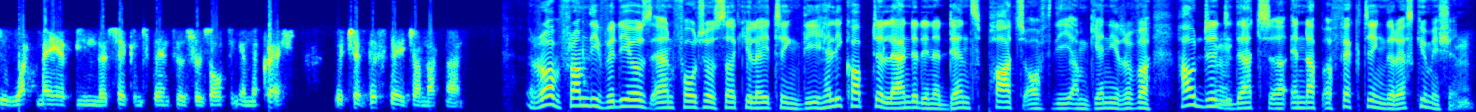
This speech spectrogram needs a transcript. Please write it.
to what may have been the circumstances resulting in the crash, which at this stage are not known. Rob, from the videos and photos circulating, the helicopter landed in a dense part of the Mgeni River. How did mm. that uh, end up affecting the rescue mission? Mm.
